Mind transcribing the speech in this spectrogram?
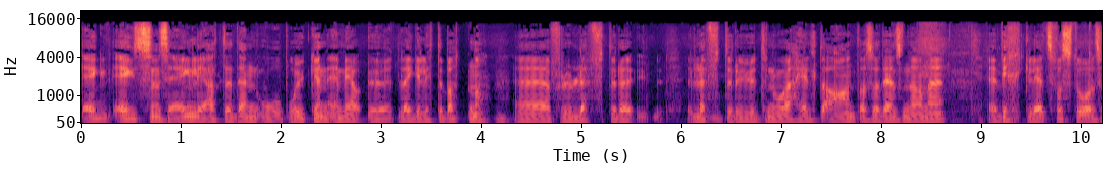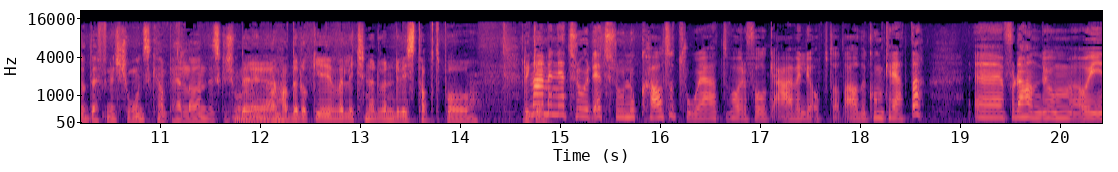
jeg, jeg, syns egentlig at den ordbruken er med å ødelegge litt debatten nå. Eh, for du løfter det, løfter det ut til noe helt annet. Altså, det er en sånn der, eh, virkelighetsforståelse og definisjonskamp heller enn diskusjon om Det hadde dere vel ikke nødvendigvis tapt på, Rikke? Nei, men jeg tror, jeg tror Lokalt så tror jeg at våre folk er veldig opptatt av det konkrete. Eh, For det handler jo om, og i,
